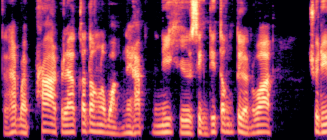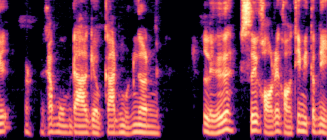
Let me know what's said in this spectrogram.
แต่ถ้าแบบพลาดไปแล้วก็ต้องระวังนะครับ นี่คือสิ่งที่ต้องเตือนว่า ช่วงนี้นะครับมุมดาวเกี่ยวกับการหมุนเงิน หรือซื้อของในของที่มีตำหนิ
